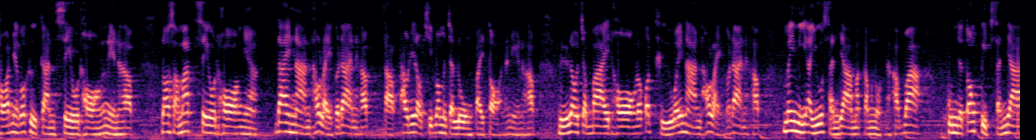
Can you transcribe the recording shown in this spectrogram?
ช็อตเนี่ยก็คือการเซลล์ทองนั่นเองนะครับ เราสามารถเซลล์ทองเนี่ย ได้นานเท่าไหร่ก็ได้นะครับตราบเท่าที่เราคิดว่ามันจะลงไปต่อนั่นเองนะครับ หรือเราจะบายทองแล้วก็ถือไว้นานเท่าไหร่ก็ได้นะครับ ไม่มีอายุสัญญามากำหนดนะครับว่าคุณจะต้องปิดสัญญา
